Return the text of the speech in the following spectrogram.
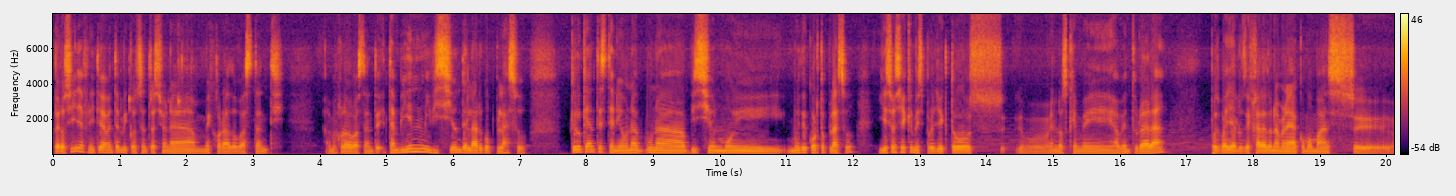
Pero sí, definitivamente mi concentración ha mejorado bastante. Ha mejorado bastante. También mi visión de largo plazo. Creo que antes tenía una, visión muy, muy de corto plazo y eso hacía que mis proyectos uh, en los que me aventurara, pues vaya, los dejara de una manera como más eh,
